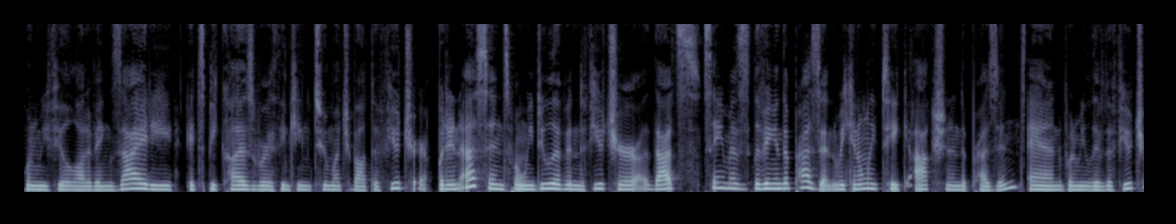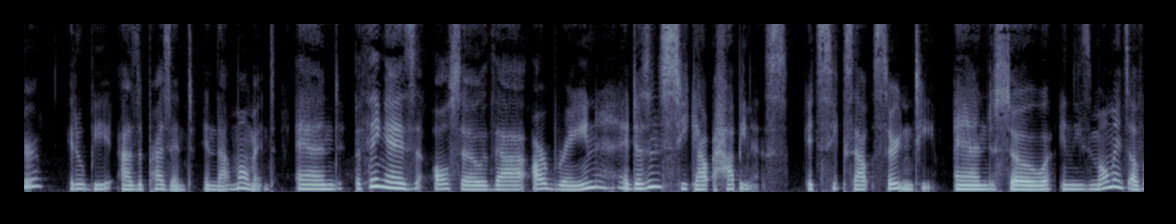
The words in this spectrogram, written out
when we feel a lot of anxiety, it's because we're thinking too much about the future. But in essence, when we do live in the future, that's same as living in the present. We can only take action in the present, and when we live the future, it'll be as the present in that moment. And the thing is also that our brain, it doesn't seek out happiness. It seeks out certainty. And so, in these moments of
